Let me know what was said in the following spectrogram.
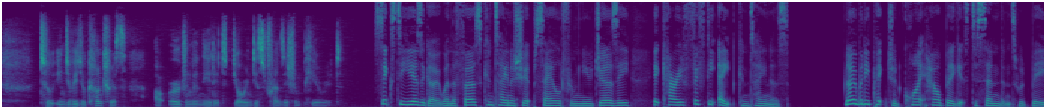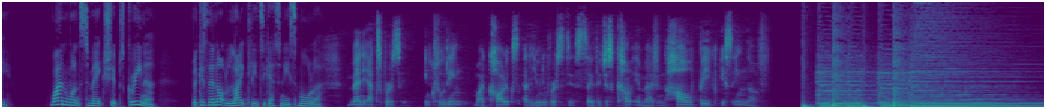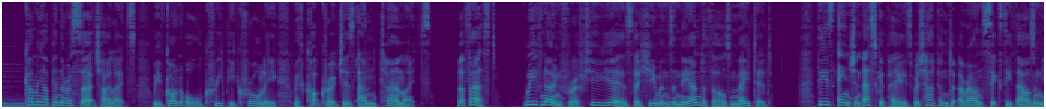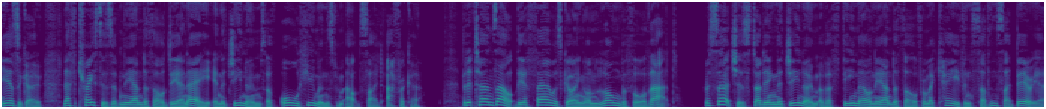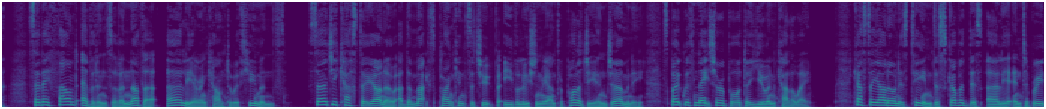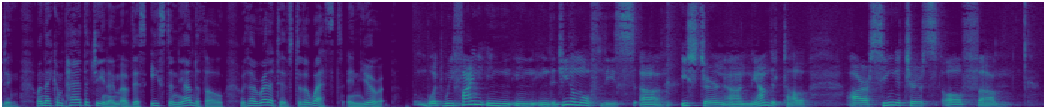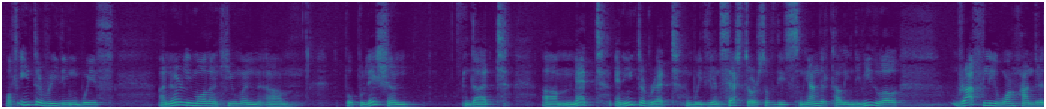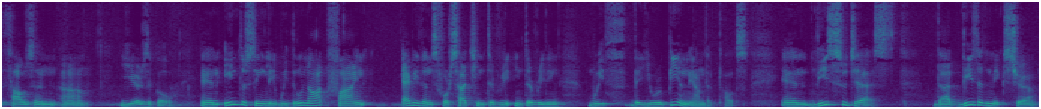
to individual countries are urgently needed during this transition period. 60 years ago, when the first container ship sailed from New Jersey, it carried 58 containers. Nobody pictured quite how big its descendants would be. Wan wants to make ships greener because they're not likely to get any smaller. Many experts, including my colleagues at the university, say they just can't imagine how big is enough. Coming up in the research highlights, we've gone all creepy crawly with cockroaches and termites. But first, we've known for a few years that humans and Neanderthals mated. These ancient escapades, which happened around 60,000 years ago, left traces of Neanderthal DNA in the genomes of all humans from outside Africa. But it turns out the affair was going on long before that. Researchers studying the genome of a female Neanderthal from a cave in southern Siberia say they found evidence of another, earlier encounter with humans. Sergi Castellano at the Max Planck Institute for Evolutionary Anthropology in Germany spoke with Nature reporter Ewan Callaway. Castellano and his team discovered this earlier interbreeding when they compared the genome of this eastern Neanderthal with her relatives to the west in Europe. What we find in, in, in the genome of this uh, eastern uh, Neanderthal are signatures of, um, of interbreeding with an early modern human um, population that um, met and interbred with the ancestors of this Neanderthal individual roughly 100,000 uh, years ago. And interestingly, we do not find evidence for such interbreeding with the European Neanderthals. And this suggests that this admixture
